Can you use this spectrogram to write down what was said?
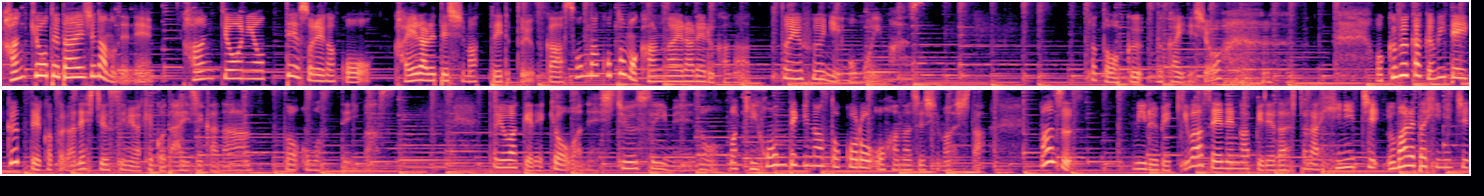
環境って大事なのでね、環境によってそれがこう変えられてしまっているというか、そんなことも考えられるかなというふうに思います。ちょっと奥深いでしょ？奥深く見ていくっていうことがね、市中睡眠は結構大事かなと思っています。というわけで今日はね、市中睡眠の、まあ、基本的なところをお話ししました。まず、見るべきは生年月日で出したら日にち、生まれた日にち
